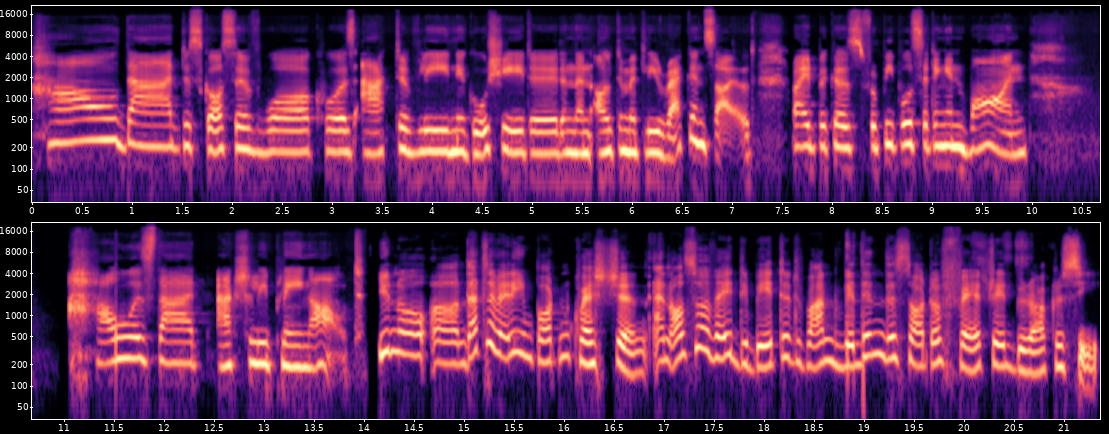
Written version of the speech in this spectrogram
how that discursive work was actively negotiated and then ultimately reconciled, right? Because for people sitting in Bonn, how was that actually playing out? You know, uh, that's a very important question and also a very debated one within this sort of fair trade bureaucracy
